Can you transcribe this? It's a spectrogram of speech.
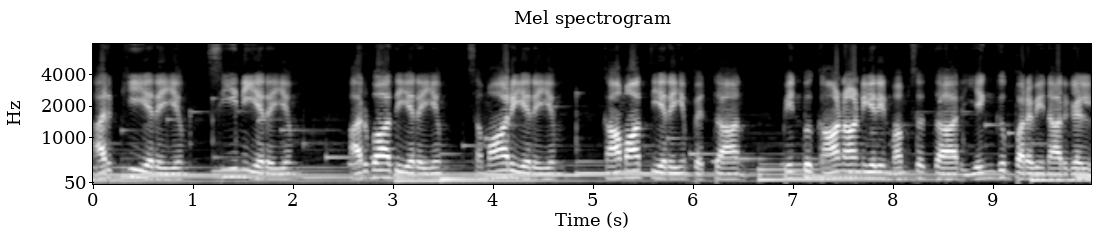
அர்க்கியரையும் சீனியரையும் அர்பாதியரையும் சமாரியரையும் காமாத்தியரையும் பெற்றான். பின்பு காணானியரின் வம்சத்தார் எங்கும் பரவினார்கள்.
